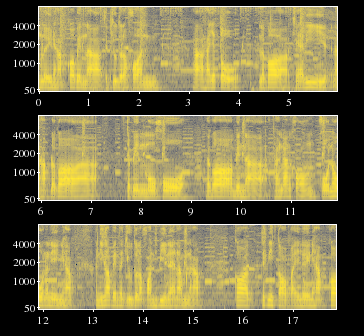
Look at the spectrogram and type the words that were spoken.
ำเลยนะครับ ก็เป็นอ่าสกิลตัวละครอ่าฮายาโตะแล้วก็แครี่นะครับ แล้วก็จะเป็นโมโค แล้วก็เป็นอ่าทางด้านของโคโนนั่นเองนะครับ อันนี้ก็เป็นสกิลตัวละครที่พี่แนะนำนะครับ ก็เทคนิคต่อไปเลยนะครับ ก็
